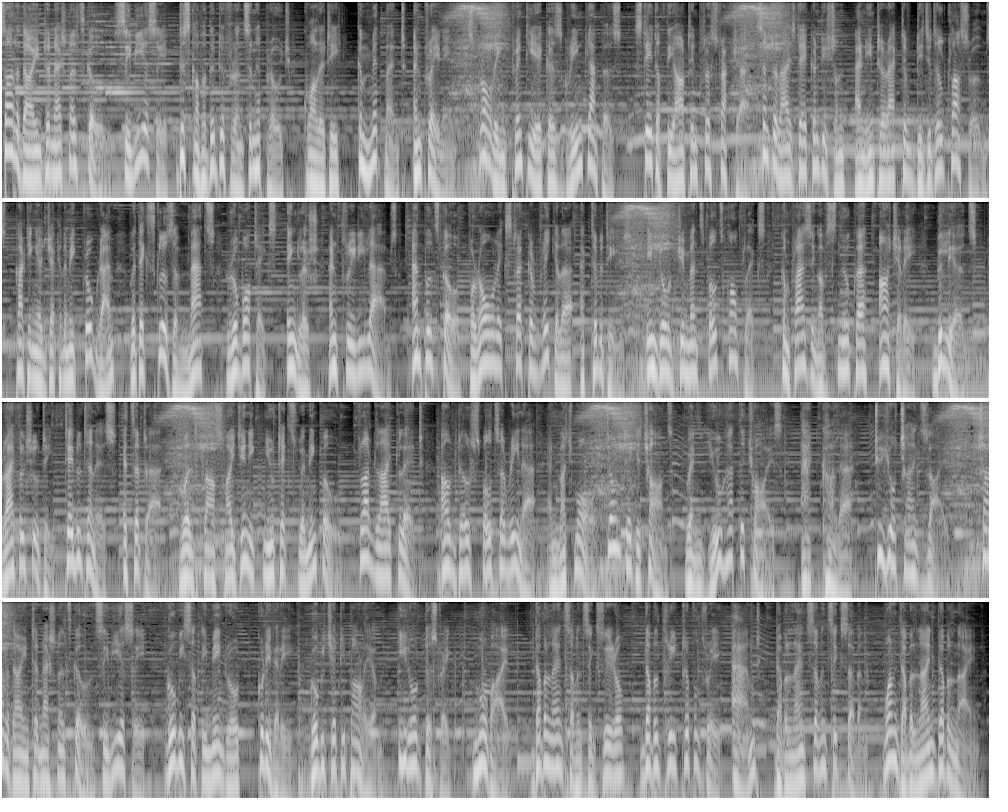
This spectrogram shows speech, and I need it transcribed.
Saratha International School, CBSE. Discover the difference in approach, quality, commitment and training. Sprawling 20 acres green campus, state-of-the-art infrastructure, centralized air conditioned and interactive digital classrooms, cutting-edge academic program with exclusive maths, robotics, English and 3D labs, ample scope for all extracurricular activities, indoor gym and sports complex comprising of snooker, archery, billiards, rifle shooting, table tennis, etc. World-class hygienic Newtech swimming pool, floodlight lit, outdoor sports arena and much more. Don't take a chance when you have the choice. Add color to your child's life. Sharada International School, CBSE, Gobi Sathy Main Road, Kudiveri, Gobi Chettipalayam, Erode District, Mobile, 99760 33333 and 99767 19999.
